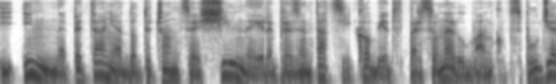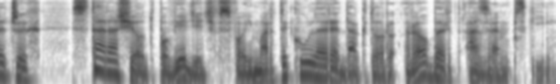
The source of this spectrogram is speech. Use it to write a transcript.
i inne pytania dotyczące silnej reprezentacji kobiet w personelu banków spółdzielczych stara się odpowiedzieć w swoim artykule redaktor Robert Azemski.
